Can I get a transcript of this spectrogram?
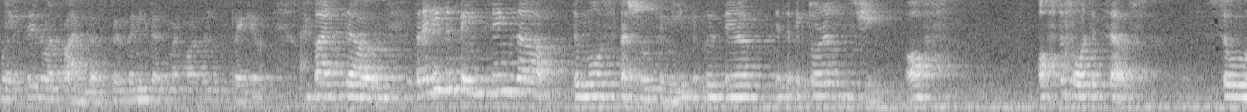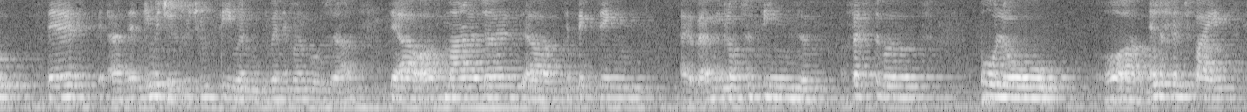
well, it is one of our ancestors, and he does. My father looks like him. But um, but I think the paintings are the most special for me because they are. It's a pictorial history of of the fort itself. So there's uh, there's images which you'll see when when everyone goes around of Maharajas uh, depicting, uh, I mean, lots of scenes of festivals, polo, uh, elephant fights,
